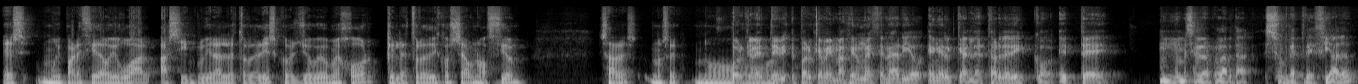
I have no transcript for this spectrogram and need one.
es muy parecida o igual a si incluyera el lector de discos. Yo veo mejor que el lector de discos sea una opción. ¿Sabes? No sé. No... Porque, porque me imagino un escenario en el que el lector de disco esté no me sale la palabra, sobrepreciado.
